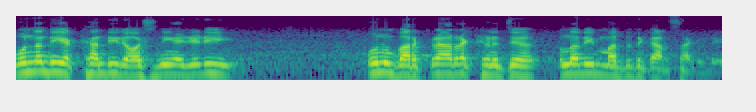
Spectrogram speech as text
ਉਹਨਾਂ ਦੀ ਅੱਖਾਂ ਦੀ ਰੌਸ਼ਨੀ ਹੈ ਜਿਹੜੀ ਉਹਨੂੰ ਬਰਕਰਾਰ ਰੱਖਣ 'ਚ ਉਹਨਾਂ ਦੀ ਮਦਦ ਕਰ ਸਕਦੇ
